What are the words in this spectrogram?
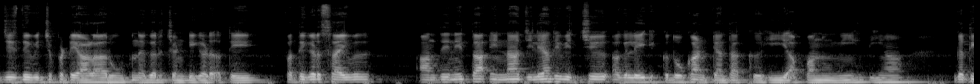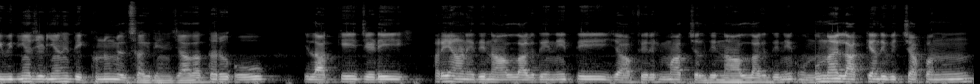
ਜਿਸ ਦੇ ਵਿੱਚ ਪਟਿਆਲਾ, ਰੂਪਨਗਰ, ਚੰਡੀਗੜ੍ਹ ਅਤੇ ਫਤਿਹਗੜ੍ਹ ਸਾਹਿਬ ਆਉਂਦੇ ਨੇ ਤਾਂ ਇਹਨਾਂ ਜ਼ਿਲ੍ਹਿਆਂ ਦੇ ਵਿੱਚ ਅਗਲੇ 1-2 ਘੰਟਿਆਂ ਤੱਕ ਹੀ ਆਪਾਂ ਨੂੰ ਮੀਂਹ ਦੀਆਂ ਗਤੀਵਿਧੀਆਂ ਜਿਹੜੀਆਂ ਨੇ ਦੇਖਣ ਨੂੰ ਮਿਲ ਸਕਦੀਆਂ ਨੇ। ਜ਼ਿਆਦਾਤਰ ਉਹ ਇਲਾਕੇ ਜਿਹੜੇ ਹਰਿਆਣੇ ਦੇ ਨਾਲ ਲੱਗਦੇ ਨੇ ਤੇ ਜਾਂ ਫਿਰ ਹਿਮਾਚਲ ਦੇ ਨਾਲ ਲੱਗਦੇ ਨੇ ਉਨ- ਉਹਨਾਂ ਇਲਾਕਿਆਂ ਦੇ ਵਿੱਚ ਆਪਾਂ ਨੂੰ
